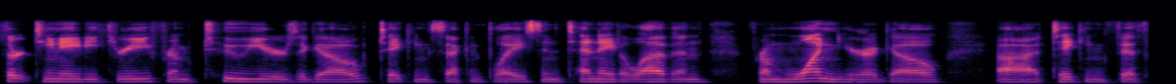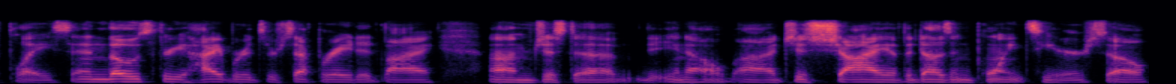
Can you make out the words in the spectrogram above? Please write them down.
1383 from two years ago, taking second place, and 10811 from one year ago, uh, taking fifth place. And those three hybrids are separated by um, just a you know uh, just shy of a dozen points here. So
